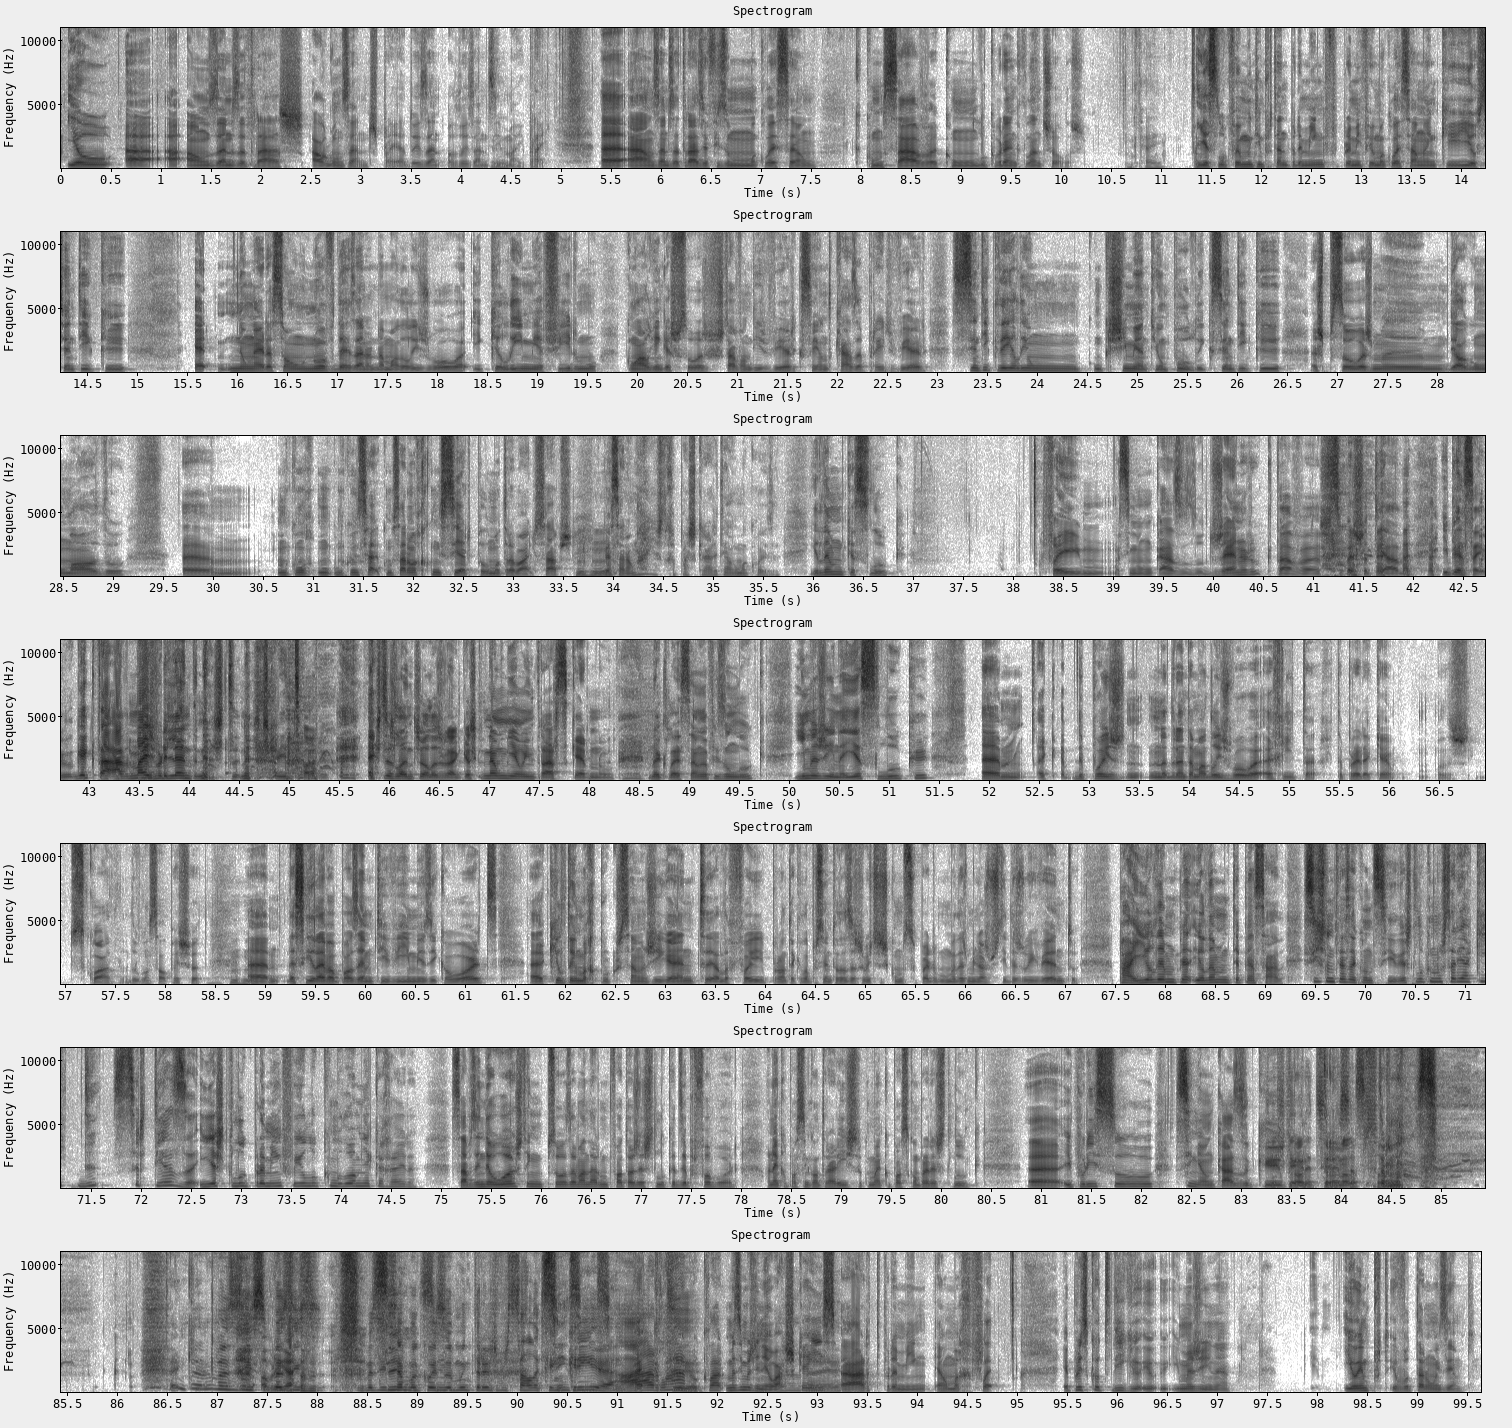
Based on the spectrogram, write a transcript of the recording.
eu, há, há, uns anos atrás, há alguns anos, para aí, há dois, anos ou dois anos e meio, para aí, uh, há uns anos atrás eu fiz uma coleção que começava com um look branco de lantejoulas. Okay. E esse look foi muito importante para mim. Para mim foi uma coleção em que eu senti que é, não era só um novo designer na moda Lisboa e que ali me afirmo com alguém que as pessoas gostavam de ir ver, que saíam de casa para ir ver. Senti que dei ali um, um crescimento e um pulo e que senti que as pessoas me, de algum modo, me, me, começaram a reconhecer pelo meu trabalho, sabes? Uhum. Pensaram, ah, este rapaz, cara, tem alguma coisa. E lembro-me que esse look foi assim um caso do, do género que estava super chateado e pensei o que é que está de mais brilhante neste, neste escritório estas lancholas brancas que não iam entrar sequer no, na coleção eu fiz um look e imagina esse look um, depois, durante a moda de Lisboa, a Rita, Rita Pereira, que é squad do Gonçalo Peixoto. Uhum. Ah, a seguir leva para os MTV Music Awards. aquilo tem uma repercussão gigante. Ela foi, pronto, aquilo apareceu em todas as revistas como super, uma das melhores vestidas do evento. Pá, e eu lembro-me eu lembro de ter pensado: se isto não tivesse acontecido, este look não estaria aqui de certeza. E este look para mim foi o look que mudou a minha carreira. Sabes, ainda hoje tenho pessoas a mandar-me fotos deste look a dizer, por favor, onde é que eu posso encontrar isto? Como é que eu posso comprar este look? Ah, e por isso, sim, é um caso que, Tens pronto, tornou-se- Thank you. Mas isso, mas Obrigado. isso, mas isso Sim, é uma coisa sim. muito transversal a quem Sim, cria a É, arte. Claro, claro. Mas imagina, eu acho que é Ah, isso. é? A arte para mim é uma reflexão. É por isso que eu te digo, eu- imagina, eu, em eu vou-te dar um exemplo.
